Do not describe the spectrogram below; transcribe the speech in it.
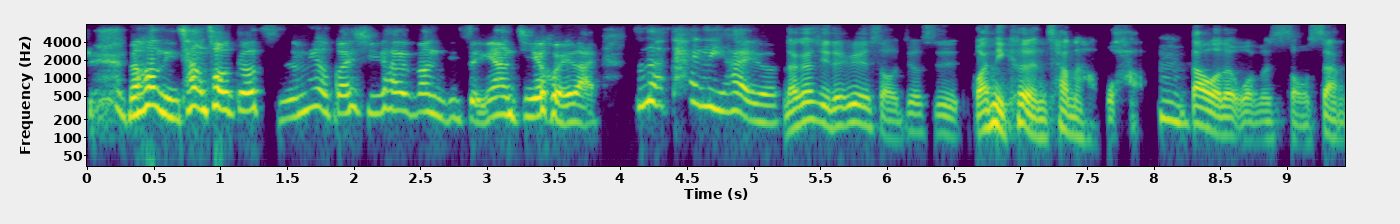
然后你唱错歌词没有关系，他会帮你怎样接回来，真的太厉害了。那卡西的乐手就是管你客人唱的好不好，嗯，到了我们手上，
